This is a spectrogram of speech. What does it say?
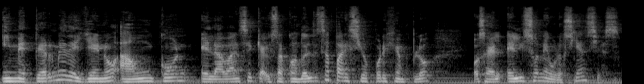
Y meterme de lleno aún con el avance que hay. O sea, cuando él desapareció, por ejemplo, o sea, él, hizo neurociencias.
